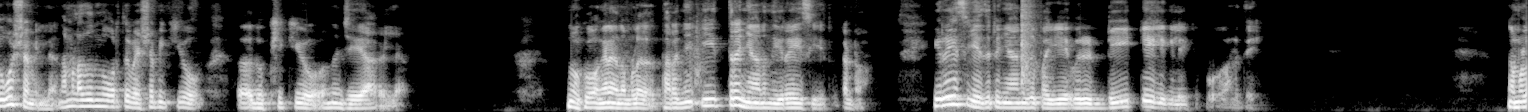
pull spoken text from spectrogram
ദോഷമില്ല. നമ്മളതൊന്നും ഓർത്ത് വിഷമിക്കുകയോ ദുഃഖിക്കുകയോ ഒന്നും ചെയ്യാറില്ല. നോക്കൂ അങ്ങനെ നമ്മൾ പറഞ്ഞ് ഇത്ര ഞാനൊന്ന് ഇറേസ് ചെയ്തു കണ്ടോ? ഇറേസ് ചെയ്തിട്ട് ഞാനിത് പയ്യെ ഒരു ഡീറ്റെയിലിങ്ങിലേക്ക് പോവുകയാണ് ഇതേ നമ്മൾ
